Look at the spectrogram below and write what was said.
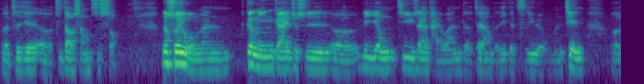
呃这些呃制造商之手。那所以我们。更应该就是呃，利用基于在台湾的这样的一个资源，我们建呃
